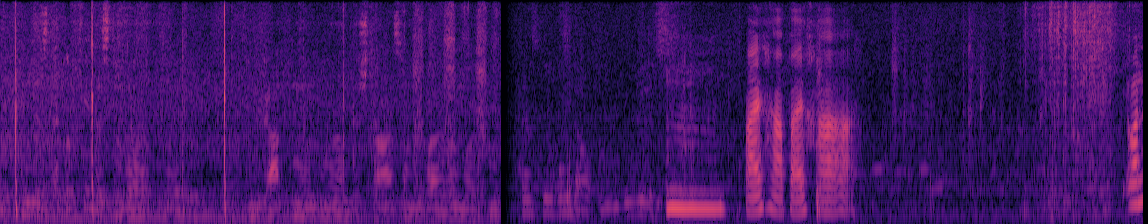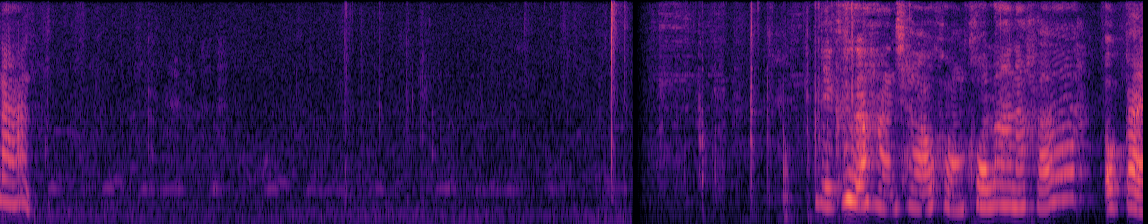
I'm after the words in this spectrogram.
Ich finde es nicht okay, dass du da äh, im Garten und an der Straße und überall rumläufst. Kannst du rumlaufen, wie du willst. อืม ไปค่ะ ไปค่ะวันนา นี่คืออาหารเช้าของโคล่านะคะ อกไก่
